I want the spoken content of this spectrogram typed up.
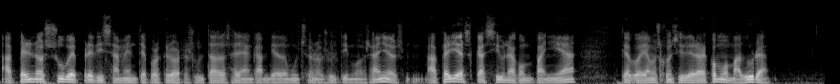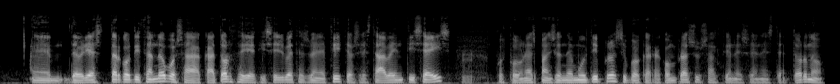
Apple no sube precisamente porque los resultados hayan cambiado mucho en los últimos años. Apple ya es casi una compañía que podríamos considerar como madura. Eh, debería estar cotizando pues a 14, 16 veces beneficios. Está a 26 pues por una expansión de múltiplos y porque recompra sus acciones en este entorno.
